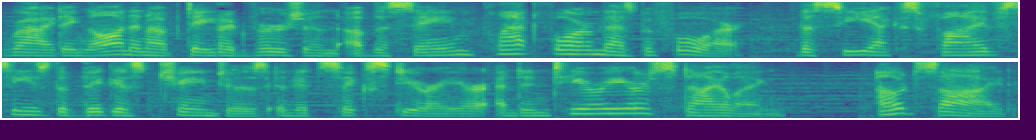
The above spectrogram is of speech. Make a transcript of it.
Riding on an updated version of the same platform as before, the CX-5 sees the biggest changes in its exterior and interior styling. Outside,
